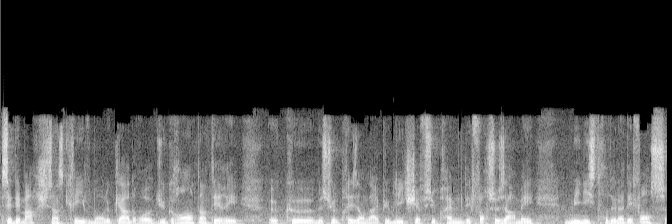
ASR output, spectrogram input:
Ces démarches s'inscrivent dans le cadre du grand intérêt euh, que Monsieur le Président de la République, chef suprême des forces armées, ministre de la Défense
